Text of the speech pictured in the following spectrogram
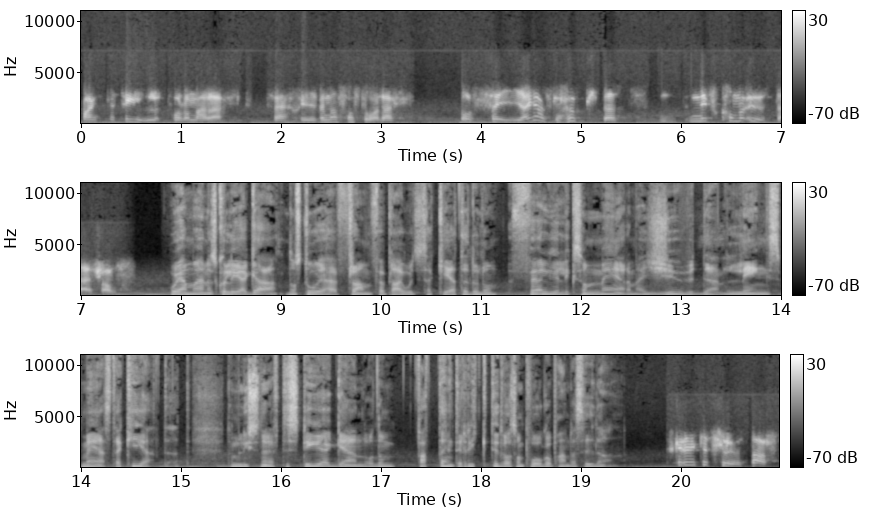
banka till på de här träskivorna som står där och säga ganska högt att ni får komma ut därifrån. Och Emma och hennes kollega, de står ju här framför plywoodstaketet och de följer liksom med de här ljuden längs med staketet. De lyssnar efter stegen och de fattar inte riktigt vad som pågår på andra sidan. Skriket slutar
